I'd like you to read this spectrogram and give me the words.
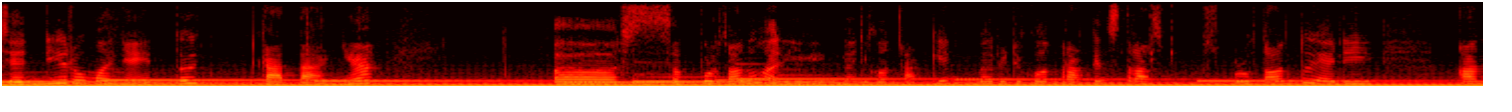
Jadi rumahnya itu katanya eh 10 tahun tuh nggak di nggak dikontrakin. Baru dikontrakin setelah 10 tahun tuh ya di kan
